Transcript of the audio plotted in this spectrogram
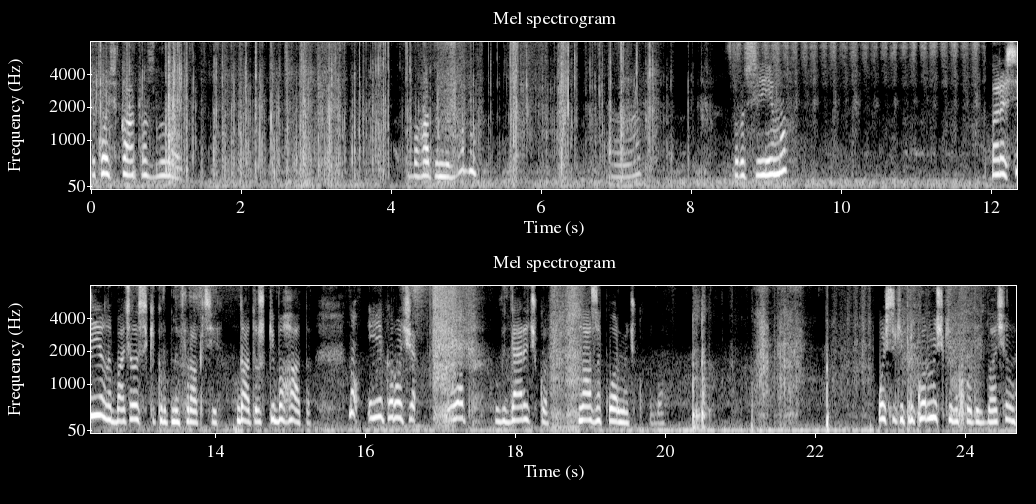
якогось карпа зловити. Багато не буду. Так. Просіємо. Пересіяли, бачили, які крупні фракції. Да, трошки багато. Ну і, коротше, оп, в відеречко на закормочку Ось такі прикормочки виходять, бачили?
